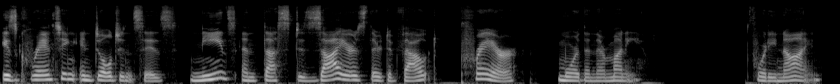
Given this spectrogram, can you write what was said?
is granting indulgences, needs, and thus desires their devout prayer more than their money. 49.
